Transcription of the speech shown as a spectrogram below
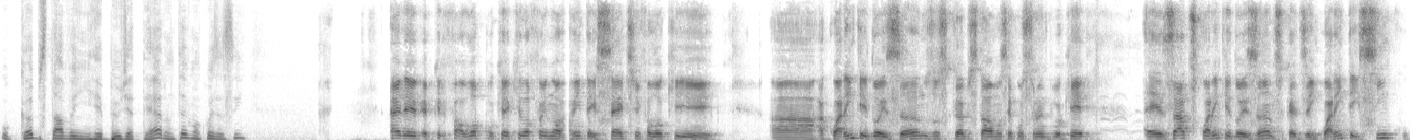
o Cubs estava em rebuild eterno? Não teve uma coisa assim? É, é porque ele falou, porque aquilo foi em 97, ele falou que há, há 42 anos os Cubs estavam se reconstruindo, porque é, exatos 42 anos, quer dizer, em 45,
